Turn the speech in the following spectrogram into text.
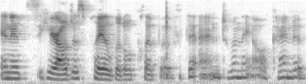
and it's here, I'll just play a little clip of the end when they all kind of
